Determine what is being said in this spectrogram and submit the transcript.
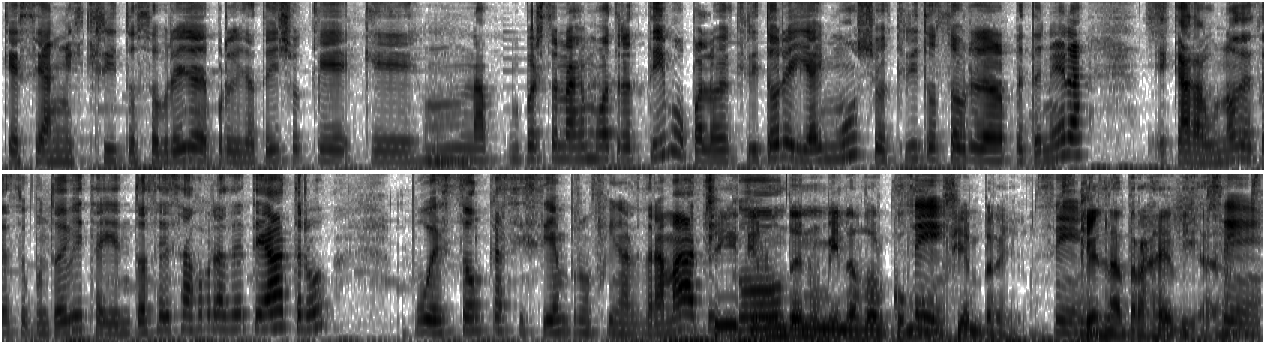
que se han escrito sobre ella, porque ya te he dicho que, que es una- un personaje muy atractivo para los escritores y hay mucho escrito sobre la petenera, eh, cada uno desde su punto de vista. Y entonces esas obras de teatro, pues son casi siempre un final dramático. sí tiene un denominador común Sí, siempre sí. que es la tragedia. Sí.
